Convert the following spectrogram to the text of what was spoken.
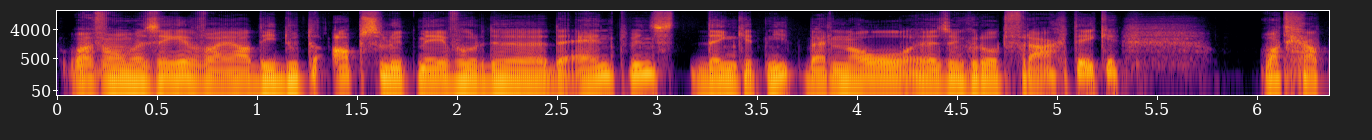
waarvan we zeggen van ja, die doet absoluut mee voor de, de eindwinst. Denk het niet. Bernal is een groot vraagteken. Wat gaat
